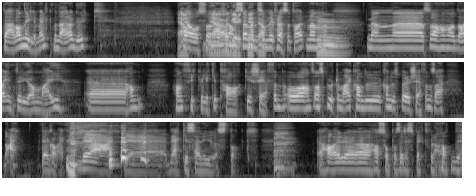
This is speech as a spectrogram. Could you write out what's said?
Det er vaniljemelk, men det er agurk. det er også en er referanse, men som de fleste tar. Men, Mm. men eh, Så han har da intervjua meg. Eh, han, han fikk vel ikke tak i sjefen, og han, han spurte meg kan du kan du spørre sjefen. Så sa jeg nei, det kan jeg ikke. Det er ikke, det er ikke seriøst nok. Jeg har, eh, har såpass respekt for han at det,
